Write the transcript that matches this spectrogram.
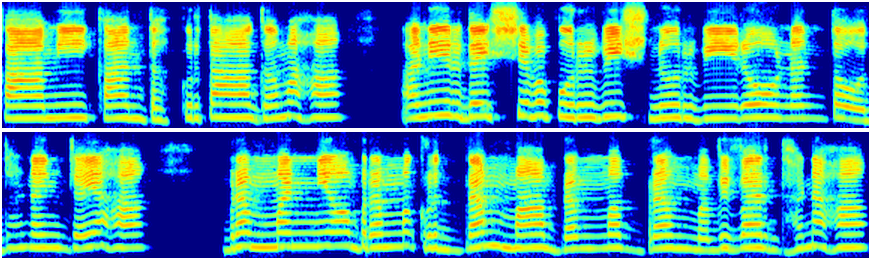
कामी कान्तः कृतागमः अनिर्देश्य वपुर्विष्णुर्वीरोऽनन्तो धनञ्जयः। ब्रह्मण्यो ब्रह्मकृद्ब्रह्मा ब्रह्म ब्रह्मविवर्धनः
